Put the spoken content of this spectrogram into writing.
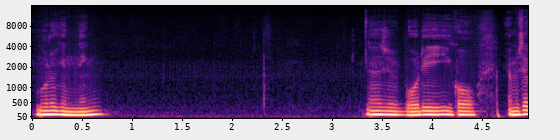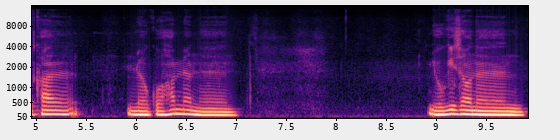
모르겠네. 내가 지금 머리 이거 염색하려고 하면은 여기서는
